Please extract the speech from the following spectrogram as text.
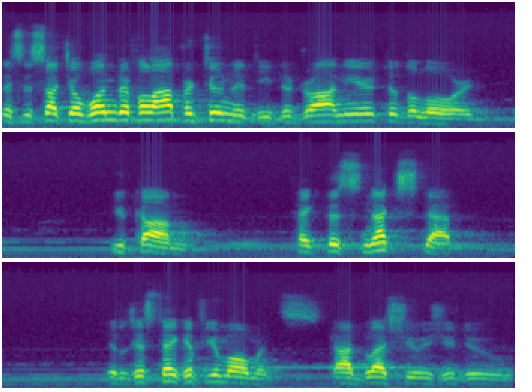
This is such a wonderful opportunity to draw near to the Lord. You come. Take this next step It'll just take a few moments. God bless you as you do.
